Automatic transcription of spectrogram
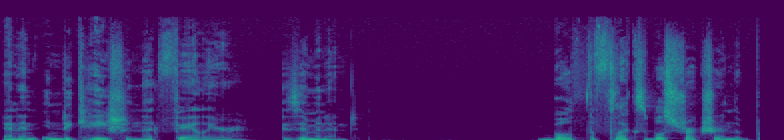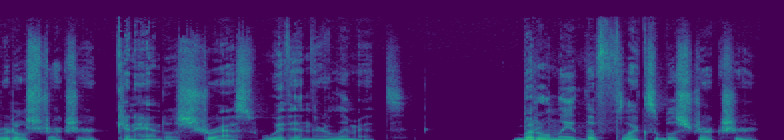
and an indication that failure is imminent. Both the flexible structure and the brittle structure can handle stress within their limits, but only the flexible structure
